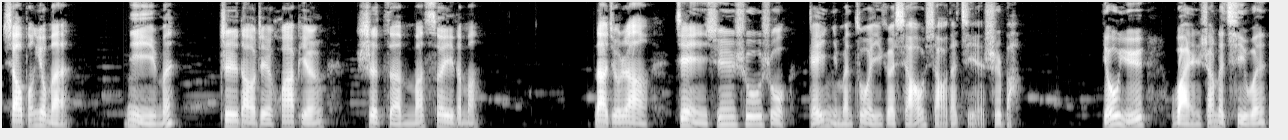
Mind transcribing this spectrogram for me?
小朋友们，你们知道这花瓶是怎么碎的吗？那就让建勋叔叔给你们做一个小小的解释吧。由于晚上的气温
